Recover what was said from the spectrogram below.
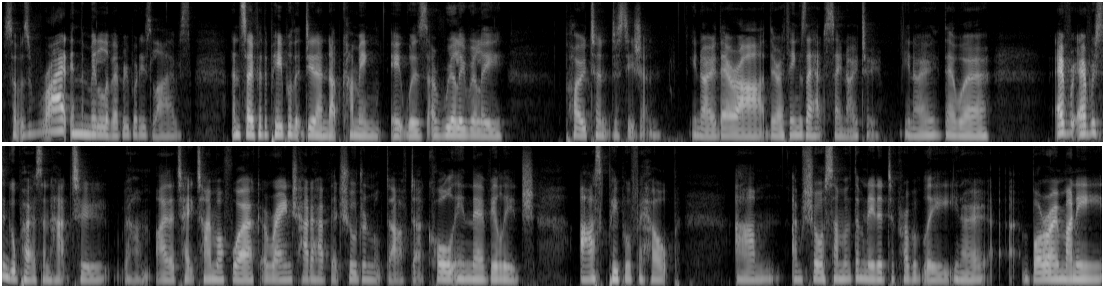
So it was right in the middle of everybody's lives. And so for the people that did end up coming, it was a really really potent decision. You know, there are there are things they had to say no to. You know, there were every every single person had to um, either take time off work, arrange how to have their children looked after, call in their village, ask people for help. Um, I'm sure some of them needed to probably, you know, borrow money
